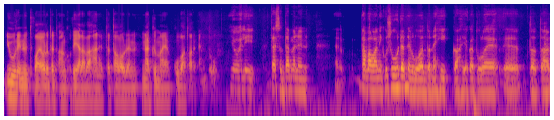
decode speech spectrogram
juuri nyt vai odotetaanko vielä vähän, että talouden näkymä ja kuva tarkentuu? Joo, eli tässä on tämmöinen tavallaan niin kuin suhdanneluontoinen hikka, joka tulee e, tota,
